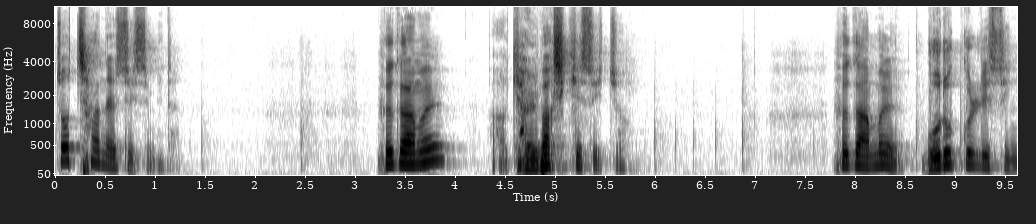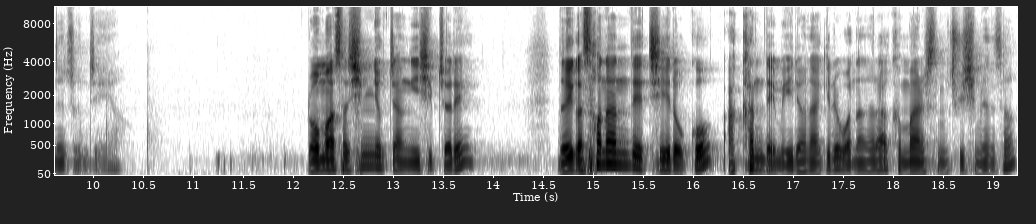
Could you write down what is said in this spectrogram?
쫓아낼 수 있습니다. 흑암을 어, 결박시킬 수 있죠. 흑암을 무릎 꿇릴 수 있는 존재예요. 로마서 16장 20절에 너희가 선한 데 지혜롭고 악한 데 미련하기를 원하노라 그 말씀을 주시면서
